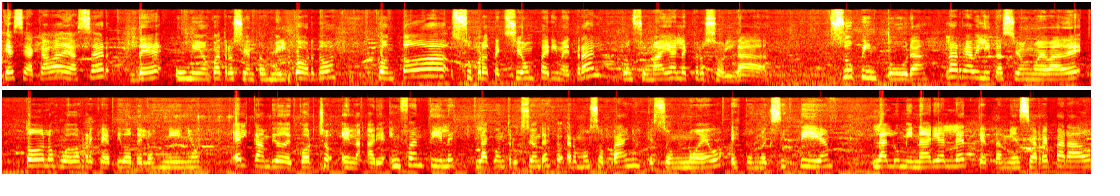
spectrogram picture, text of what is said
que se acaba de hacer de 1.400.000 córdobas con toda su protección perimetral, con su malla electrosoldada, su pintura, la rehabilitación nueva de todos los juegos recreativos de los niños, el cambio de corcho en las áreas infantiles, la construcción de estos hermosos baños que son nuevos, estos no existían, la luminaria LED que también se ha reparado,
